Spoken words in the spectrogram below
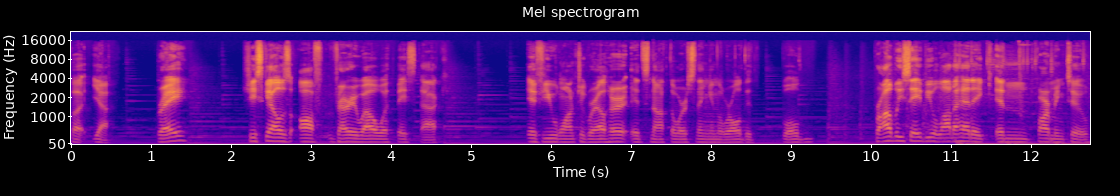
But yeah, Gray she scales off very well with base attack. If you want to grail her, it's not the worst thing in the world. It will probably save you a lot of headache in farming too.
